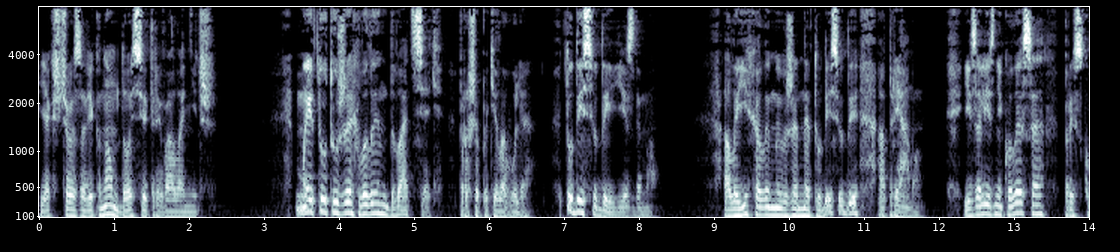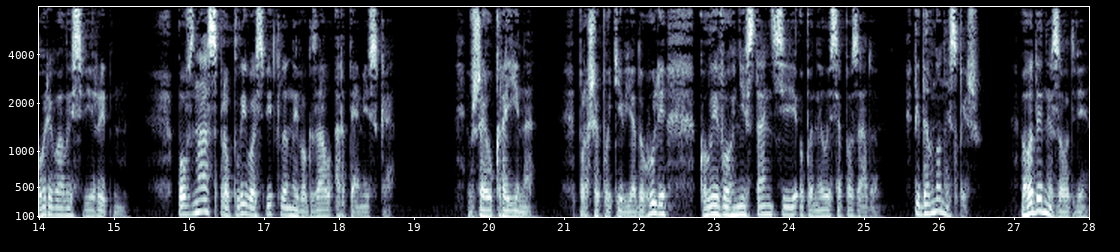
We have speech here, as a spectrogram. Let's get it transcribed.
якщо за вікном досі тривала ніч. Ми тут уже хвилин двадцять, прошепотіла Гуля. Туди-сюди їздимо. Але їхали ми вже не туди-сюди, а прямо, і залізні колеса прискорювали свій ритм. Повз нас проплив освітлений вокзал Артемівська. Вже Україна, прошепотів я до гулі, коли вогні станції опинилися позаду. Ти давно не спиш? Години зо дві,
